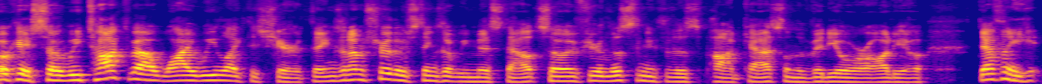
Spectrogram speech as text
Okay, so we talked about why we like to share things, and I'm sure there's things that we missed out. So if you're listening to this podcast on the video or audio, definitely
